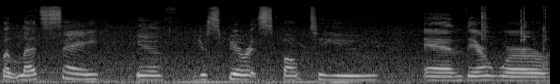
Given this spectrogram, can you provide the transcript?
But let's say if your spirit spoke to you and there were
